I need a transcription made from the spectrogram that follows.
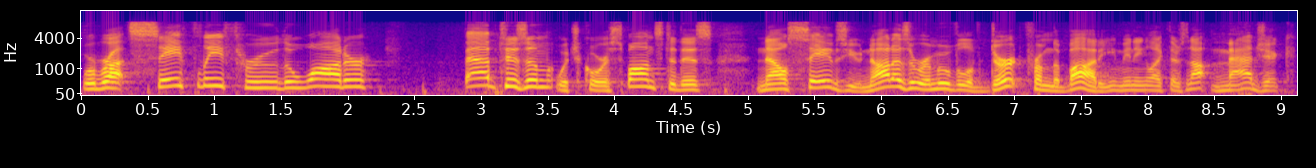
were brought safely through the water, baptism, which corresponds to this, now saves you, not as a removal of dirt from the body, meaning like there's not magic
